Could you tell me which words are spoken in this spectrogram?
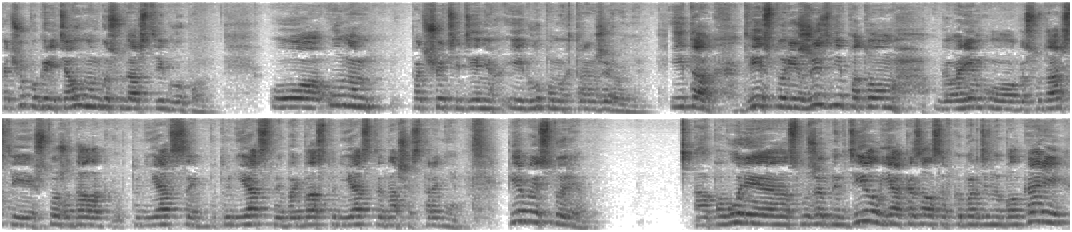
хочу поговорить о умном государстве и глупом, о умном подсчете денег и глупом их транжировании. Итак, две истории жизни, потом говорим о государстве, что же дало тунеядцы, тунеядство и борьба с тунеядством нашей стране. Первая история. А, по воле служебных дел я оказался в Кабардино-Балкарии,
